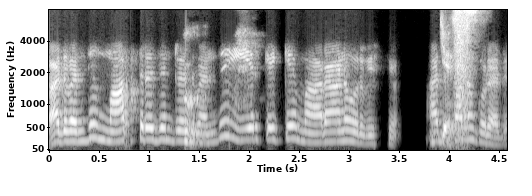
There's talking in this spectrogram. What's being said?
அது வந்து மாத்துறதுன்றது வந்து இயற்கைக்கே மாறான ஒரு விஷயம் அது. பண்ணக்கூடாது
